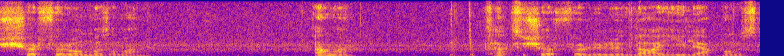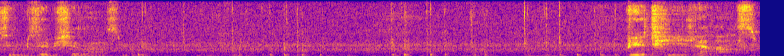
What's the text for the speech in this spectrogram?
şoförü olma zamanı. Ama taksi şoförlüğünü layığıyla yapmamız için bize bir şey lazım. Bir hile lazım.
